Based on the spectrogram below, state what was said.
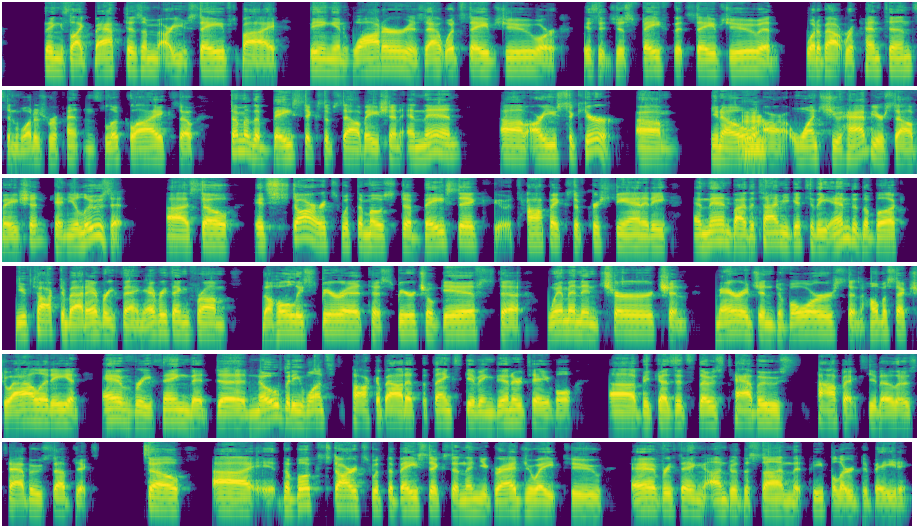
things like baptism. Are you saved by being in water? Is that what saves you, or is it just faith that saves you? And what about repentance? And what does repentance look like? So some of the basics of salvation, and then uh, are you secure? Um, you know, mm-hmm. once you have your salvation, can you lose it? Uh, so it starts with the most uh, basic uh, topics of Christianity. And then by the time you get to the end of the book, you've talked about everything, everything from the Holy Spirit to spiritual gifts to women in church and marriage and divorce and homosexuality and everything that uh, nobody wants to talk about at the Thanksgiving dinner table uh, because it's those taboo topics, you know, those taboo subjects. So uh, the book starts with the basics and then you graduate to everything under the sun that people are debating.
